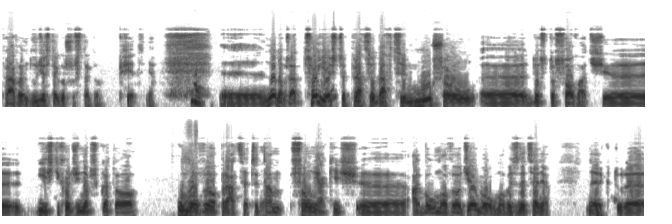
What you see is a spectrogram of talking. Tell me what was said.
prawem 26 kwietnia. Tak. E, no dobrze, a co jeszcze pracodawcy muszą e, dostosować, e, jeśli chodzi na przykład o umowy o pracę? Czy tam są jakieś albo umowy o dzieło, umowy zlecenia, które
